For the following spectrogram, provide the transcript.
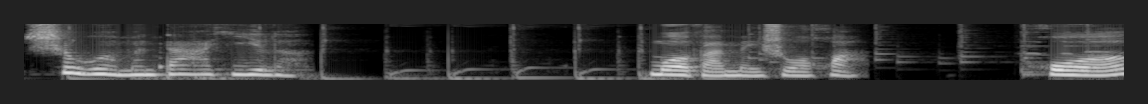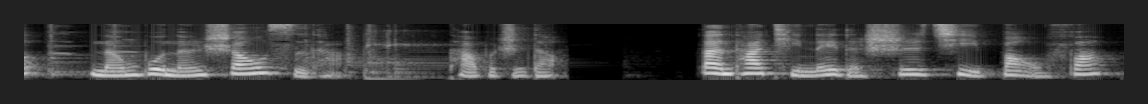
是我们大意了。”莫凡没说话，火能不能烧死他，他不知道，但他体内的湿气爆发。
